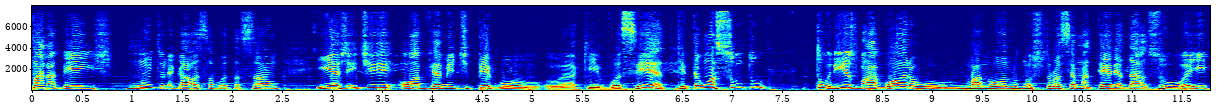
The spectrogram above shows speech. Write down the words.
parabéns, muito legal essa votação. E a gente, obviamente, pegou aqui você, que tem um assunto turismo agora, o Manolo nos trouxe a matéria da Azul aí,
